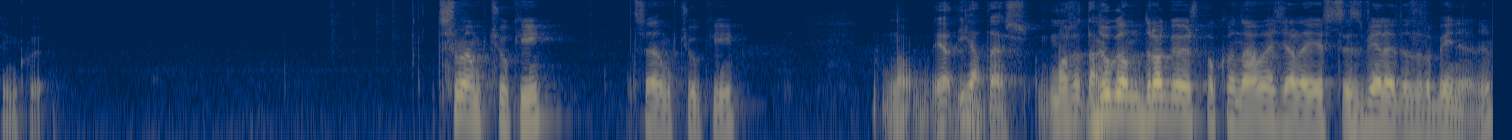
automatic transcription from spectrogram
Dziękuję. Trzymam kciuki. Trzymam kciuki. No, ja, ja też. Może tak. Długą drogę już pokonałeś, ale jeszcze jest wiele do zrobienia, nie?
